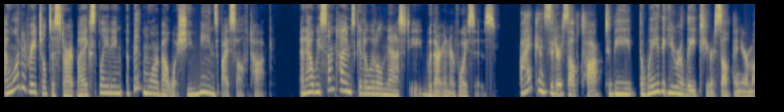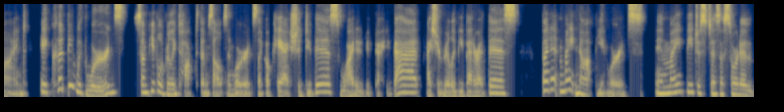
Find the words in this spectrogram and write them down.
I wanted Rachel to start by explaining a bit more about what she means by self talk and how we sometimes get a little nasty with our inner voices. I consider self talk to be the way that you relate to yourself in your mind. It could be with words. Some people really talk to themselves in words like, okay, I should do this. Why did I do that? I should really be better at this. But it might not be in words. It might be just as a sort of,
